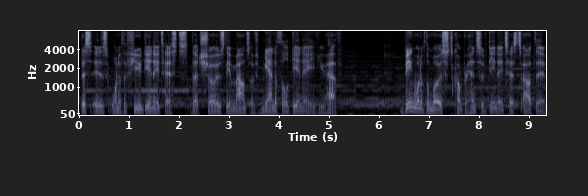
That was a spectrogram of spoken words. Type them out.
This is one of the few DNA tests that shows the amount of Neanderthal DNA you have. Being one of the most comprehensive DNA tests out there,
